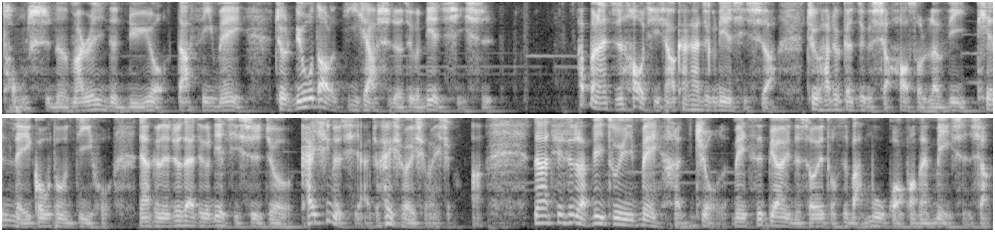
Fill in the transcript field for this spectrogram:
同时呢，Marini 的女友 Darcy May 就溜到了地下室的这个练习室。他本来只是好奇，想要看看这个练习室啊，结果他就跟这个小号手 Lavi 天雷勾动地火，两个人就在这个练习室就开心了起来，就嘿咻嘿咻嘿咻啊。那其实 Lavi 注意妹很久了，每次表演的时候也总是把目光放在妹身上，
